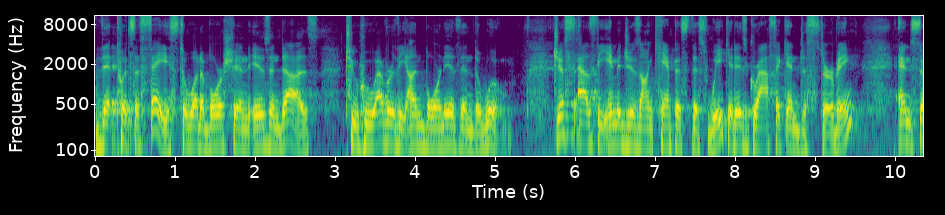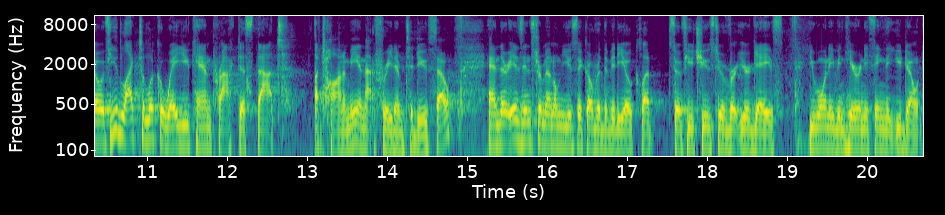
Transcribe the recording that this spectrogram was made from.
that puts a face to what abortion is and does to whoever the unborn is in the womb. Just as the images on campus this week, it is graphic and disturbing. And so if you'd like to look away, you can practice that autonomy and that freedom to do so. And there is instrumental music over the video clip, so if you choose to avert your gaze, you won't even hear anything that you don't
